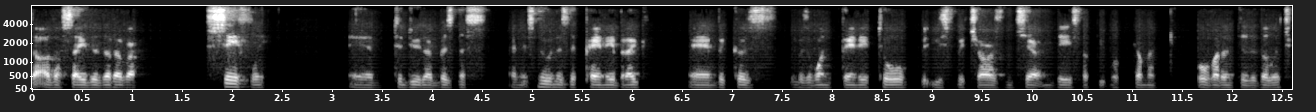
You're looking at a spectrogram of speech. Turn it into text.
the other side of the river safely um, to do their business. And it's known as the Penny Brig um, because it was a one penny toll that used to be charged on certain days for people coming over into the village.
